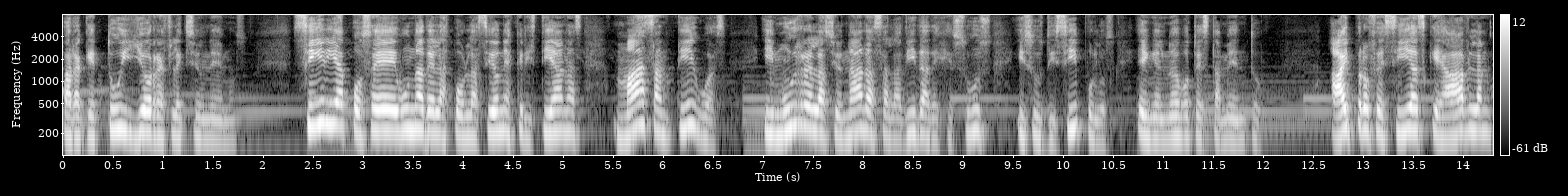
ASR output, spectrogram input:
para que tú y yo reflexionemos. Siria posee una de las poblaciones cristianas más antiguas y muy relacionadas a la vida de Jesús y sus discípulos en el Nuevo Testamento. Hay profecías que hablan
